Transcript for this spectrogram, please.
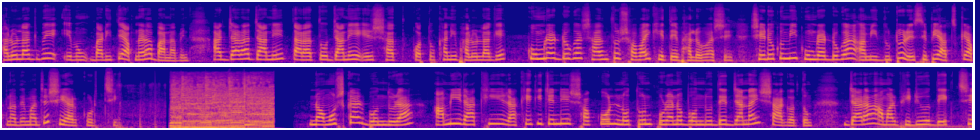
ভালো লাগবে এবং বাড়িতে আপনারা বানাবেন। আর যারা জানে, তারা তো জানে এর স্বাদ কতখানি ভালো লাগে। কুমড়ার ডোগা সাধারণত সবাই খেতে ভালোবাসে। সেরকমই কুমড়ার ডোগা আমি দুটো রেসিপি আজকে আপনাদের মাঝে শেয়ার করছি। নমস্কার বন্ধুরা, আমি রাখি। রাখি কিচেনের সকল নতুন পুরানো বন্ধুদের জানাই স্বাগতম। যারা আমার ভিডিও দেখছে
